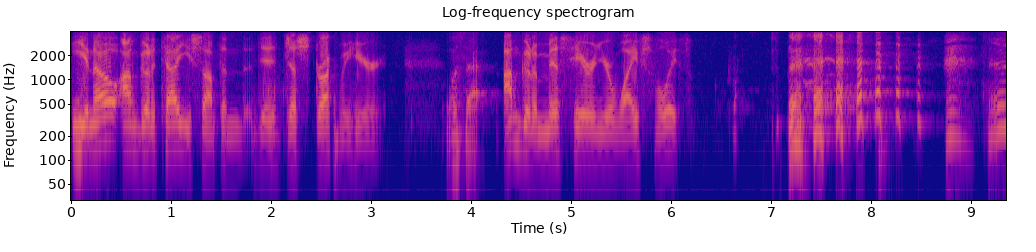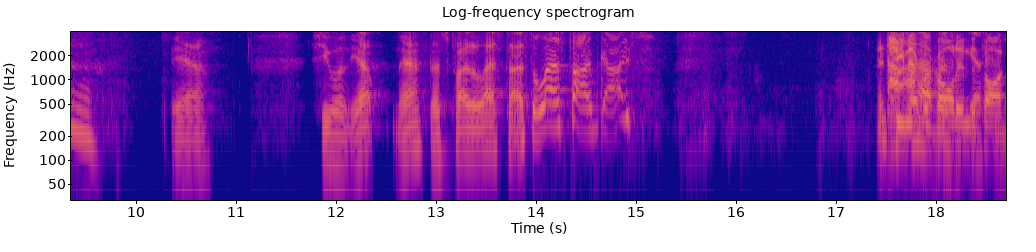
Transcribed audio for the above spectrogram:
You know, I'm going to tell you something. that It just struck me here. What's that? I'm going to miss hearing your wife's voice. yeah. She was. Yep. Yeah. That's probably the last time. It's the last time, guys. And she I- I never as called in to talk.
